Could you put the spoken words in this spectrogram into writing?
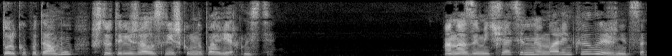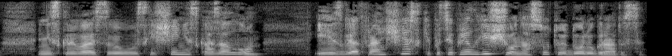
только потому, что это лежало слишком на поверхности. Она замечательная маленькая лыжница, не скрывая своего восхищения, сказал он, и взгляд Франчески потеплел еще на сотую долю градуса.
